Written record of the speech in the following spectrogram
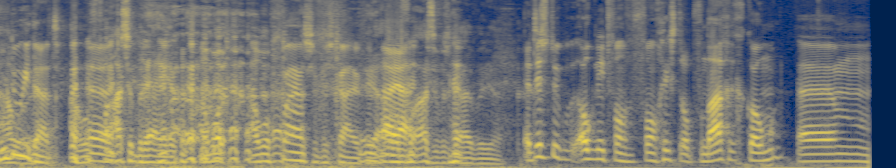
Hoe doe je dat? Oude fasebreier. Oude, oude fase verschuiven. Ja, Nou ja. oude faseverschuiver, ja. Het is natuurlijk ook niet van, van gisteren op vandaag gekomen. Ehm,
